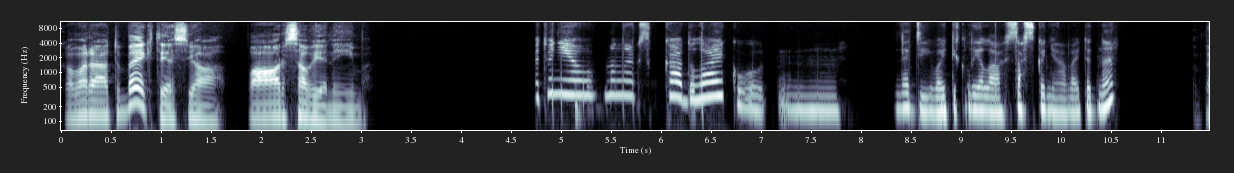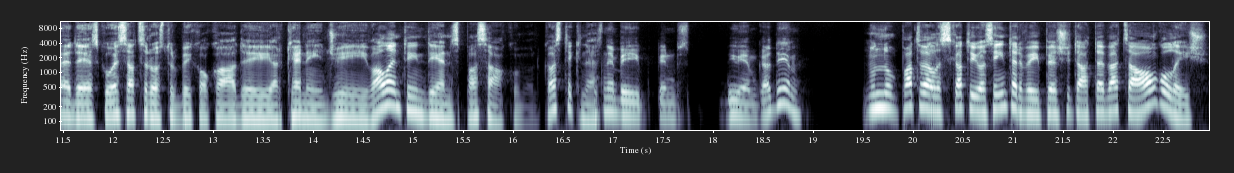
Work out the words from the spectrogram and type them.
Ka varētu beigties, jā, pāri savienība. Bet viņi jau, man liekas, kādu laiku mm, nedzīvoja tik lielā saskaņā, vai tad ne? Pēdējais, ko es atceros, tur bija kaut kādi ar Keniju G. Valentīna dienas pasākumi. Un Kas tik ne? Tas nebija pirms diviem gadiem. Nu, nu, pat vēl es skatījos interviju pie šī tā te vecā onkulīša,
